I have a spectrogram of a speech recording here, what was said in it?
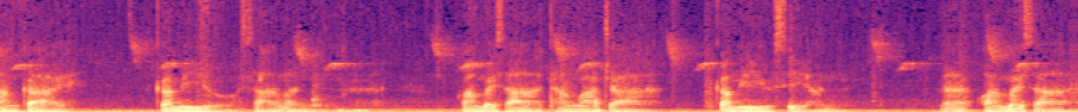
ทางกาย ก็มีอยู่สามอัน ความไม่สะอาดทางวาจา ก็มีอยู่สี่อัน และความไม่สะอาด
